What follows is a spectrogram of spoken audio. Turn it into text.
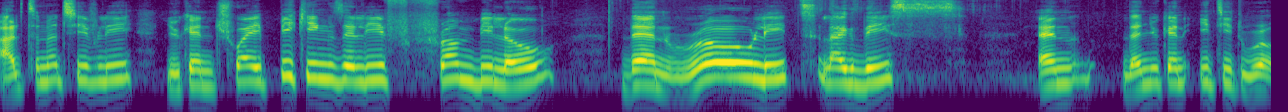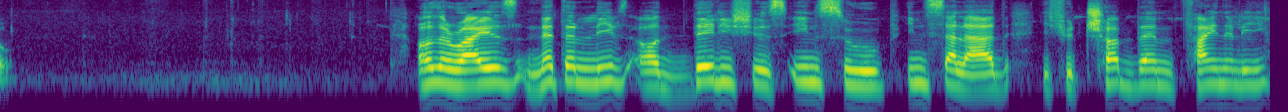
Alternatively, you can try picking the leaf from below, then roll it like this, and then you can eat it raw. Otherwise, nettle leaves are delicious in soup, in salad. If you chop them finely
